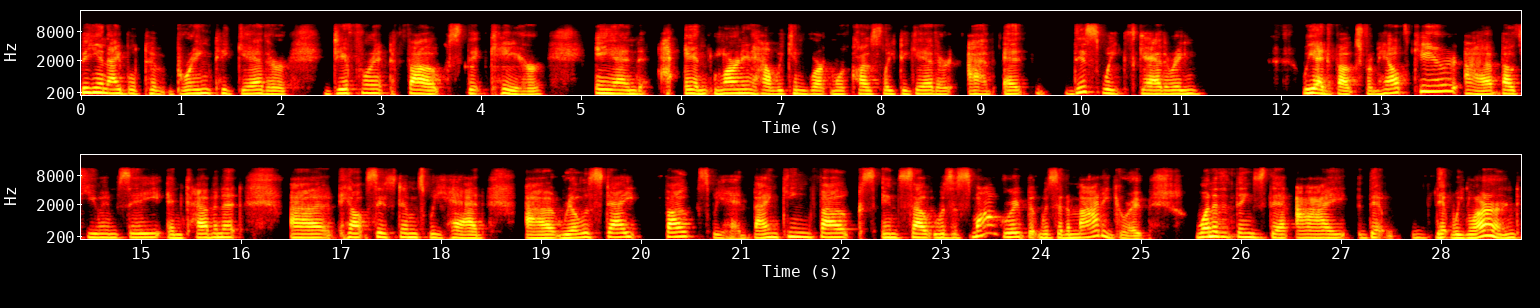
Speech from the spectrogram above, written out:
being able to bring together different folks that care and and learning how we can work more closely together. Uh, at this week's gathering, we had folks from healthcare, uh, both UMC and Covenant uh, Health Systems. We had uh, real estate folks, we had banking folks. And so it was a small group, it was a mighty group. One of the things that I that that we learned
